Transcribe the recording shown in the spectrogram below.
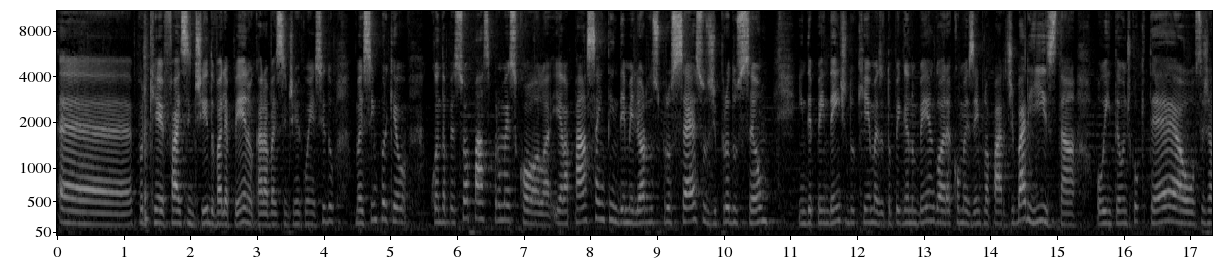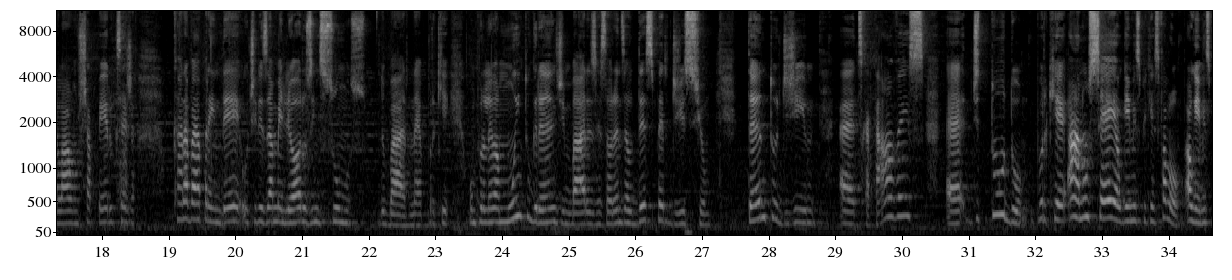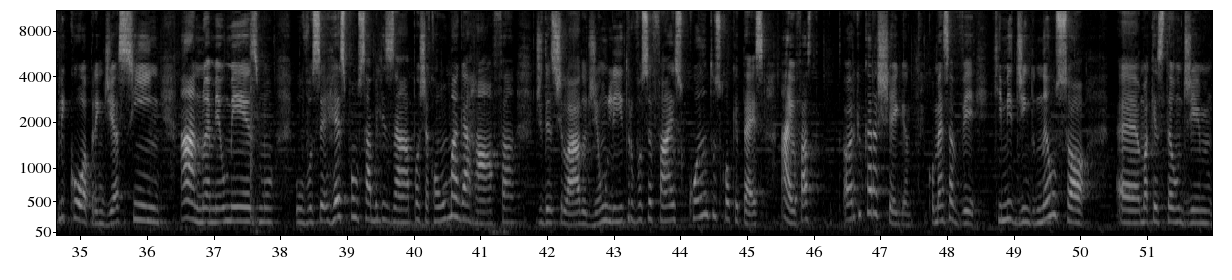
é, porque faz sentido, vale a pena, o cara vai se sentir reconhecido, mas sim porque quando a pessoa passa por uma escola e ela passa a entender melhor dos processos de produção, independente do que, mas eu estou pegando bem agora como exemplo a parte de barista, ou então de coquetel, ou seja lá, um chapeiro, que seja. O cara vai aprender a utilizar melhor os insumos do bar, né? Porque um problema muito grande em bares e restaurantes é o desperdício, tanto de é, descartáveis, é, de tudo. Porque, ah, não sei, alguém me explicou, você falou, alguém me explicou, aprendi assim, ah, não é meu mesmo. O você responsabilizar, poxa, com uma garrafa de destilado de um litro, você faz quantos coquetéis? Ah, eu faço. A hora que o cara chega, começa a ver que medindo não só é, uma questão de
